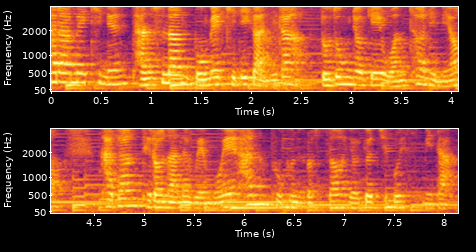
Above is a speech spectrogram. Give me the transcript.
사람의 키는 단순한 몸의 길이가 아니라 노동력의 원천이며 가장 드러나는 외모의 한 부분으로서 여겨지고 있습니다.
